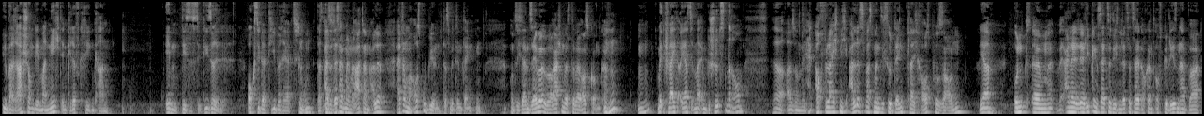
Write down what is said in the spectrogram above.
Überraschung, den man nicht in den Griff kriegen kann. Eben dieses, diese oxidative Reaktion. Das Also deshalb mein Rat an alle, einfach mal ausprobieren, das mit dem Denken. Und sich dann selber überraschen, was dabei rauskommen kann. mit, vielleicht erst immer im geschützten Raum. Ja, also mit, Auch vielleicht nicht alles, was man sich so denkt, gleich rausposaunen. ja, Und ähm, einer der Lieblingssätze, die ich in letzter Zeit auch ganz oft gelesen habe, war,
